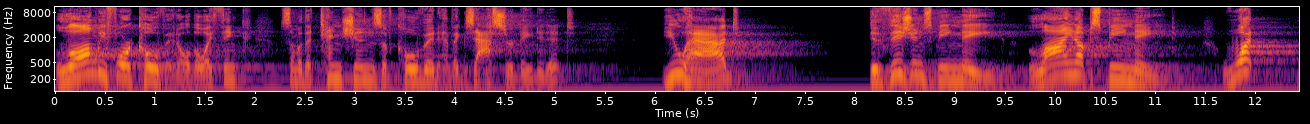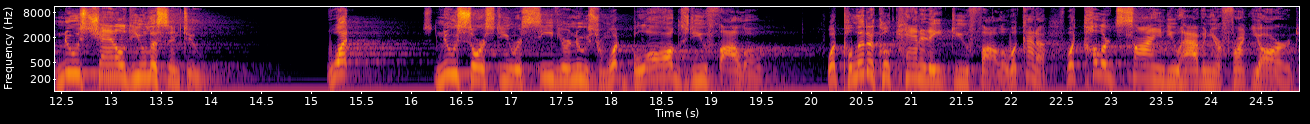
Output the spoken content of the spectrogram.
Long before COVID, although I think some of the tensions of COVID have exacerbated it, you had divisions being made, lineups being made. What news channel do you listen to? What news source do you receive your news from? What blogs do you follow? What political candidate do you follow? What kind of what colored sign do you have in your front yard?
